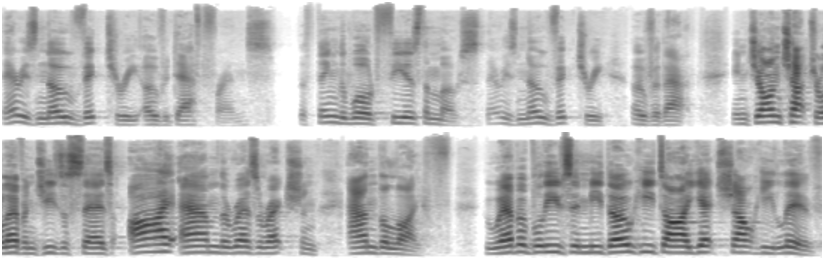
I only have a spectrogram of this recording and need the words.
there is no victory over death, friends. The thing the world fears the most, there is no victory over that. In John chapter 11, Jesus says, I am the resurrection and the life. Whoever believes in me, though he die, yet shall he live.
